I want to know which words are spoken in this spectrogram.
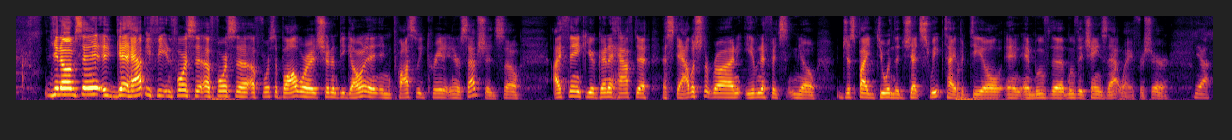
You know what I'm saying? Get happy feet and force a, force a, a force a ball where it shouldn't be going and, and possibly create an interception. So I think you're going to have to establish the run, even if it's you know just by doing the jet sweep type of deal and and move the move the chains that way for sure. Yeah.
